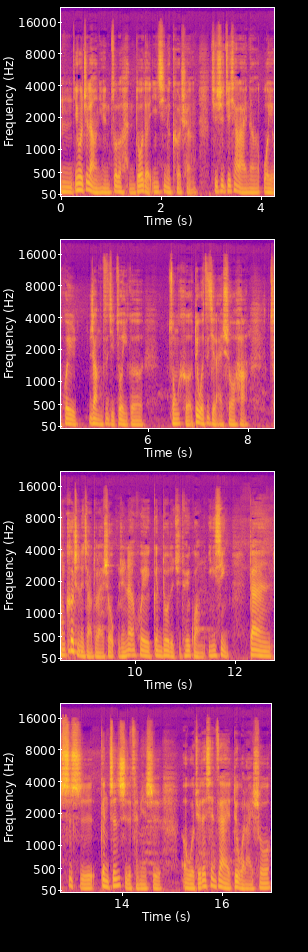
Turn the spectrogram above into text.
嗯，因为这两年做了很多的阴性的课程，其实接下来呢，我也会让自己做一个综合。对我自己来说，哈。从课程的角度来说，仍然会更多的去推广阴性，但事实更真实的层面是，呃，我觉得现在对我来说，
